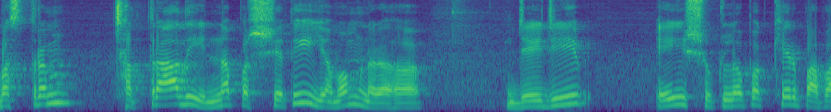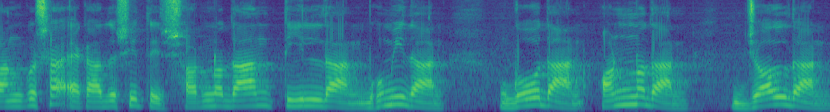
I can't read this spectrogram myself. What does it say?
বস্ত্রম ছত্রাদি ন পশ্যতি যমম নরহ যে জীব এই শুক্লপক্ষের পাপাঙ্কুশা একাদশীতে স্বর্ণদান, তিলদান, ভূমিদান, গোদান, অন্নদান, জলদান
